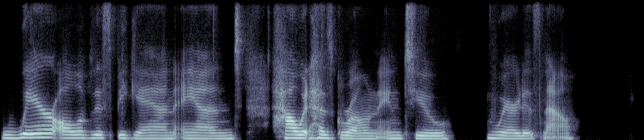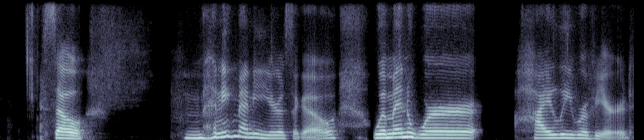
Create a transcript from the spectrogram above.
where all of this began and how it has grown into where it is now. So, many, many years ago, women were highly revered.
